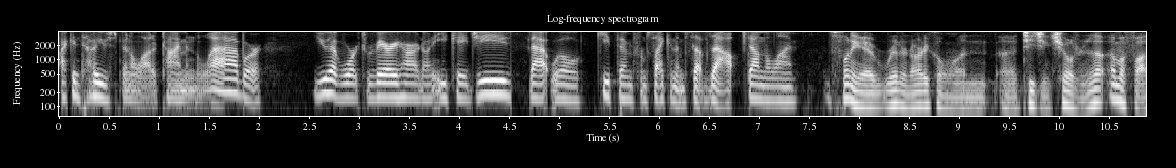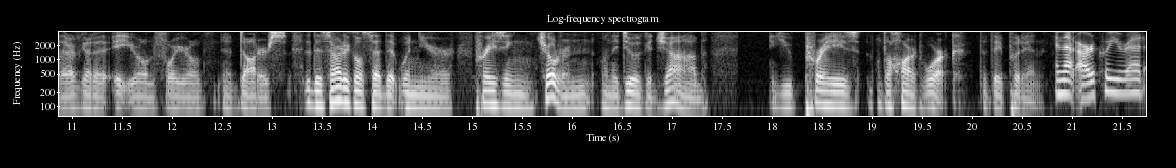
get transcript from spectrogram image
I can tell you've spent a lot of time in the lab or you have worked very hard on EKGs, that will keep them from psyching themselves out down the line. It's funny. I read an article on uh, teaching children. I'm a father. I've got an eight-year-old and four-year-old you know, daughters. This article said that when you're praising children when they do a good job, you praise the hard work that they put in. And that article you read,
